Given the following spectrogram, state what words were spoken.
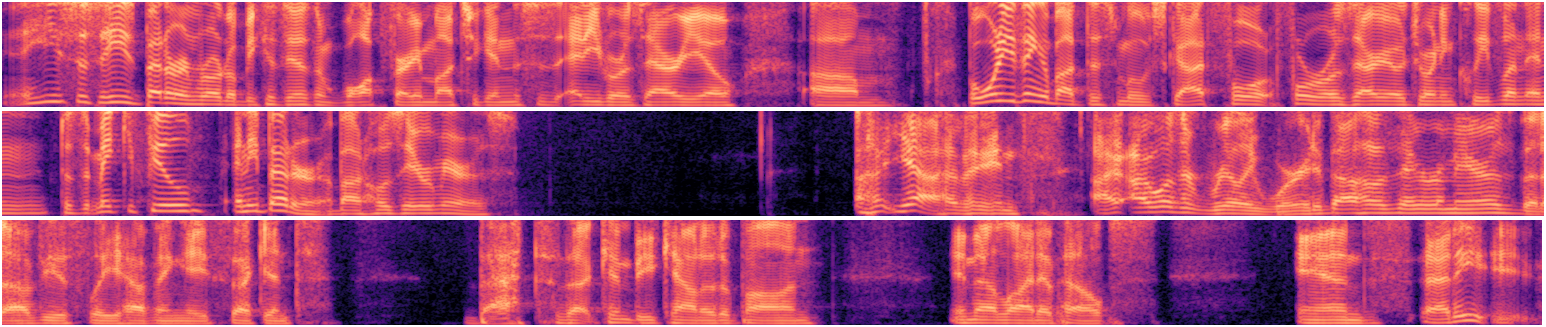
He's just he's better in roto because he doesn't walk very much. Again, this is Eddie Rosario. Um, but what do you think about this move, Scott, for for Rosario joining Cleveland? And does it make you feel any better about Jose Ramirez? Uh, yeah, I mean, I, I wasn't really worried about Jose Ramirez, but obviously having a second bat that can be counted upon in that lineup helps. And Eddie,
